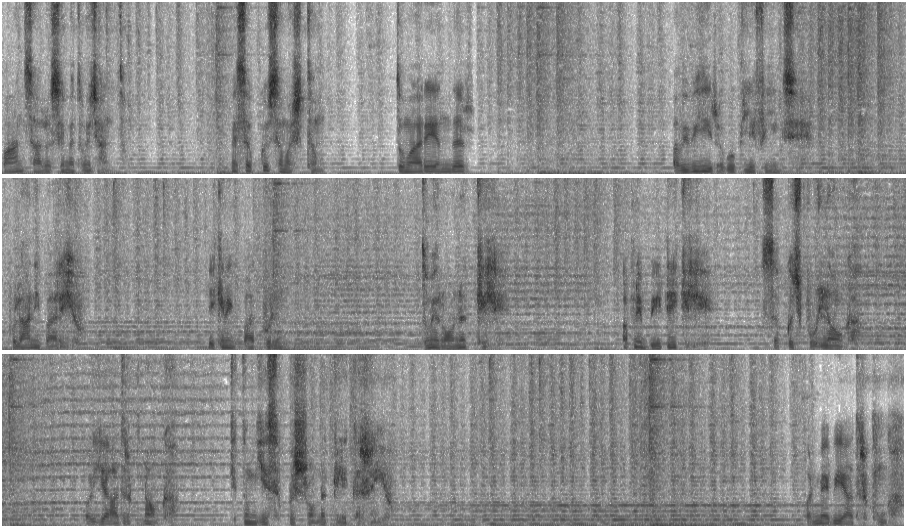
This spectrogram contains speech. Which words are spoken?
पाँच सालों से मैं तुम्हें जानता हूँ। मैं सब कुछ समझता हूँ। तुम्हारे अंदर अभी भी रघु के लिए फीलिंग्स है। भुला नहीं पा रही हो। लेकिन एक बात बोलूँ, तुम्हें रौनक के लिए, अपने बेटे के लिए सब कुछ भूलना होगा और याद रखना होगा कि तुम ये सब कुछ रौनक के लिए कर रही हो। और मैं भी याद रखूँगा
